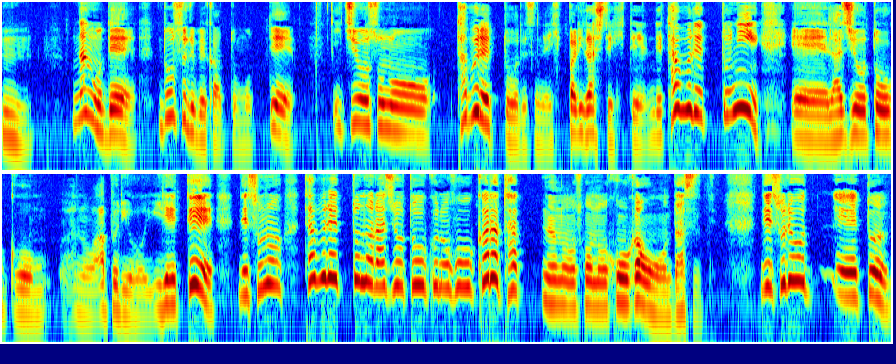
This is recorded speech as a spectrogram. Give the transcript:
うん。なので、どうするべかと思って、一応その、タブレットをですね、引っ張り出してきて、で、タブレットに、えー、ラジオトークを、あの、アプリを入れて、で、そのタブレットのラジオトークの方からた、あの、その効果音を出す。で、それを、えっ、と、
